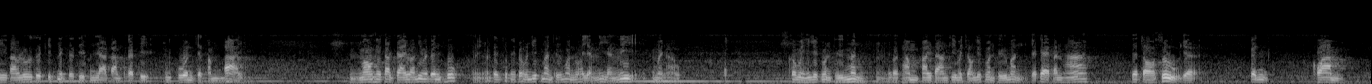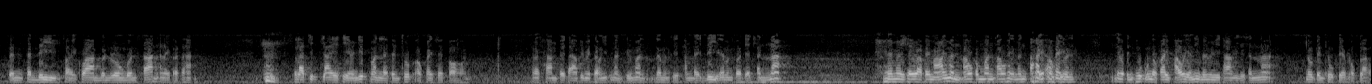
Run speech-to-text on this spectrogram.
มีความรู้สึกคิดนึกสติปัญญาตามปกติมันควรจะทำได้ มองให้เข้าใจว่านี่มันเป็นทุกข์มันเป็นทุกข์ไม่ต้องยึดมั่นถือมั่นว่าอย่างนี้อย่างนี้ก็ไม่เอา ก็ไม่ยึดมั่นถือมั่นก็ทำไปตามที่ไม่ต้องยึดมั่นถือมั่นจะแก้ปัญหาจะต่อสู้จะเป็นความเป็นคดีต่อยความเป็นโรงบนศาลอะไรก็ตามสละจิตใจที่มันยึดมั่นอะไรเป็นทุกข์ออกไปซะก่อนเราทำไปตามที่ไม่ต้องยึดมั่นถือมั่นแล้วมันจะทำได้ดีแล้วมันก็จะชนะ ไม่ใช่ว่าไปหมายมันเอากับมันเอาให้มันตายเอาให้มันนี่เป็นทุกข์มันไฟเผาอย่างนี้มันไม่มีทางที่จะชนะต้องเป็นทุกข์เสียเปล่า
